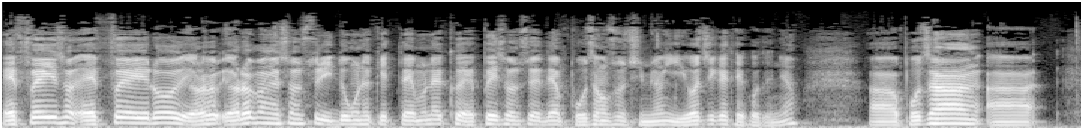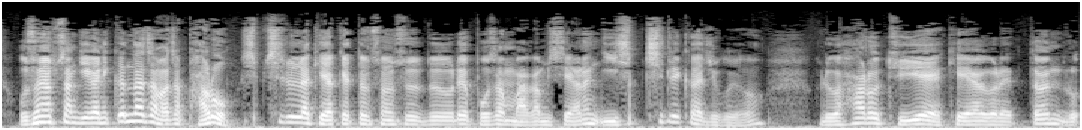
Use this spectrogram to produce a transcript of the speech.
FA 선 FA로 여러, 여러 명의 선수들이 이동을 했기 때문에 그 FA 선수에 대한 보상소 지명이 이어지게 되거든요. 아, 보상 아, 우선 협상 기간이 끝나자마자 바로 17일 날 계약했던 선수들의 보상 마감 시한은 27일까지고요. 그리고 하루 뒤에 계약을 했던 로-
